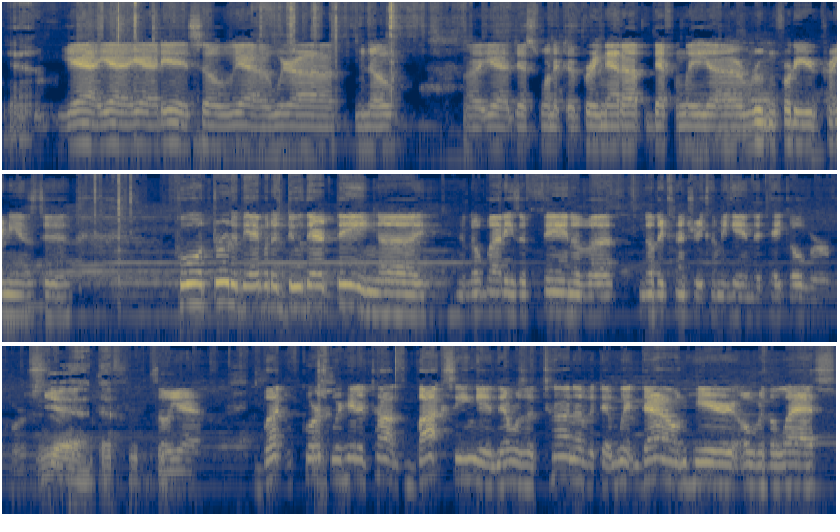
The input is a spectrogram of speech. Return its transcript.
Yeah, Yeah, yeah, yeah, it is. So yeah, we're uh, you know, uh, yeah, just wanted to bring that up. Definitely uh, rooting for the Ukrainians to pull through to be able to do their thing. Uh, nobody's a fan of uh, another country coming in to take over, of course. yeah, definitely. So yeah. But of course, we're here to talk boxing, and there was a ton of it that went down here over the last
